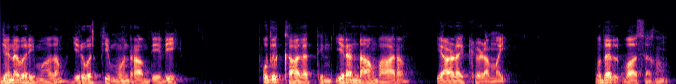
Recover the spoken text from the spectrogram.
ஜனவரி மாதம் இருபத்தி மூன்றாம் தேதி புதுக்காலத்தின் இரண்டாம் வாரம் வியாழக்கிழமை. முதல் வாசகம்.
